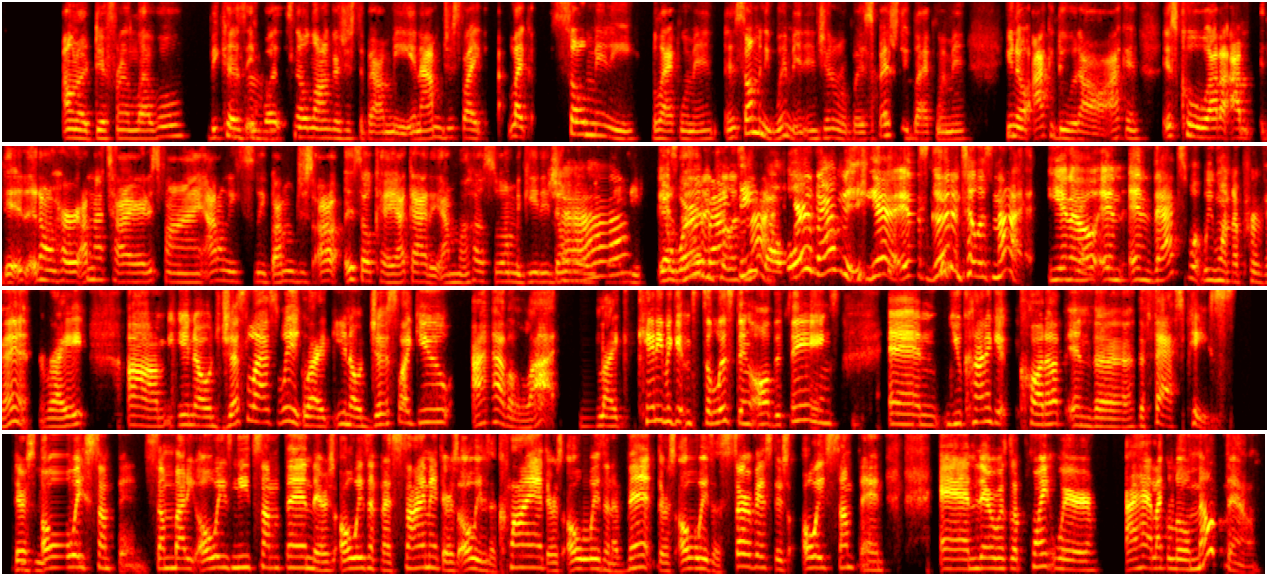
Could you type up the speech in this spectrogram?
on a different level because mm-hmm. it was no longer just about me. And I'm just like, like so many black women and so many women in general, but especially black women, you know, I can do it all. I can, it's cool. I, I'm, it, it don't hurt. I'm not tired. It's fine. I don't need to sleep. I'm just, uh, it's okay. I got it. I'm a hustle. I'm gonna get it. Don't Child, worry about me. Don't worry about me. Don't worry about me. Yeah. It's good until it's not, you know, right. and, and that's what we want to prevent. Right. Um, you know, just last week, like, you know, just like you, I have a lot like can't even get into listing all the things. And you kind of get caught up in the the fast pace. There's mm-hmm. always something. Somebody always needs something. There's always an assignment. There's always a client. There's always an event. There's always a service. There's always something. And there was a point where i had like a little meltdown.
